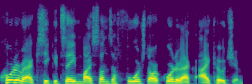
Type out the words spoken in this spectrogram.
Quarterbacks, he could say, "My son's a four-star quarterback. I coach him."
